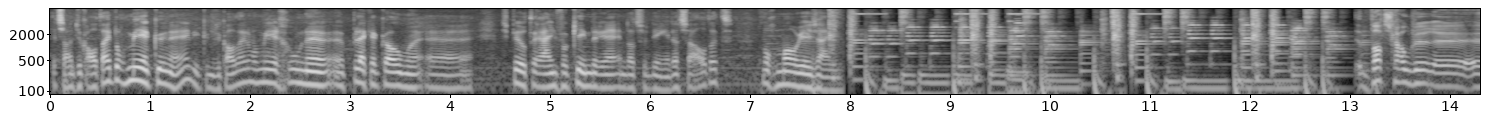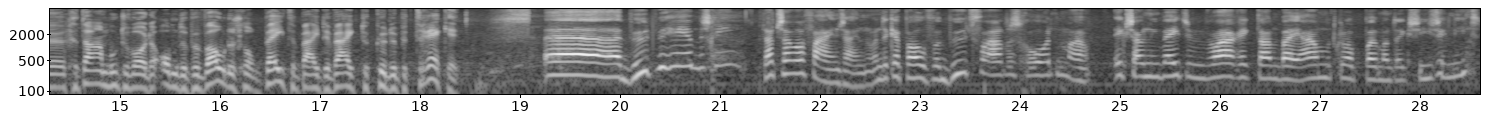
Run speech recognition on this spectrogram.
het zou natuurlijk altijd nog meer kunnen. Hè. Er kunnen natuurlijk altijd nog meer groene plekken komen. Uh, speelterrein voor kinderen en dat soort dingen. Dat zou altijd nog mooier zijn. Wat zou er uh, gedaan moeten worden om de bewoners nog beter bij de wijk te kunnen betrekken? Uh, buurtbeheer misschien? Dat zou wel fijn zijn. Want ik heb over buurtvaders gehoord, maar ik zou niet weten waar ik dan bij aan moet kloppen, want ik zie ze niet.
